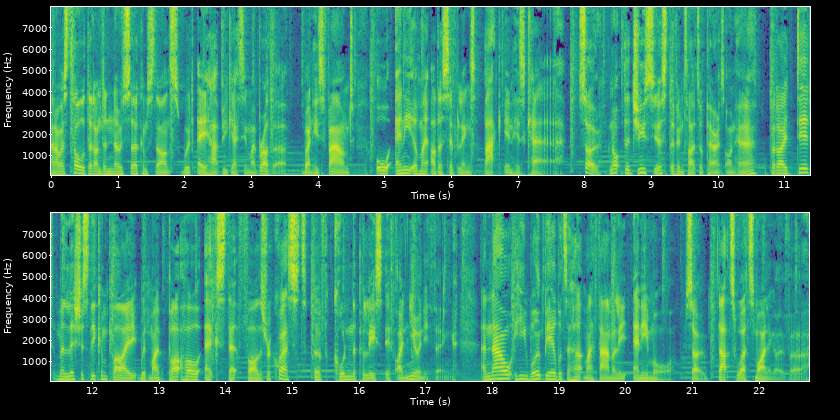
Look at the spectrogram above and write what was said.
and I was told that under no circumstance would AHAT be getting my brother, when he's found, or any of my other siblings back in his care. So, not the juiciest of entitled parents on here, but I did maliciously comply with my butthole ex stepfather's request of calling the police if I knew anything, and now he won't be able to hurt my family anymore. So, that's worth smiling over.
